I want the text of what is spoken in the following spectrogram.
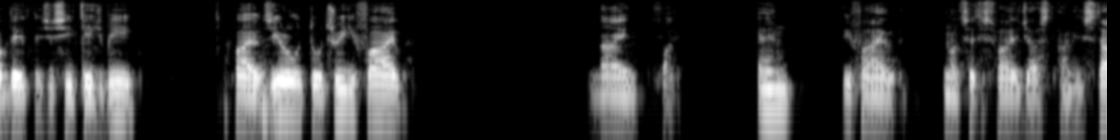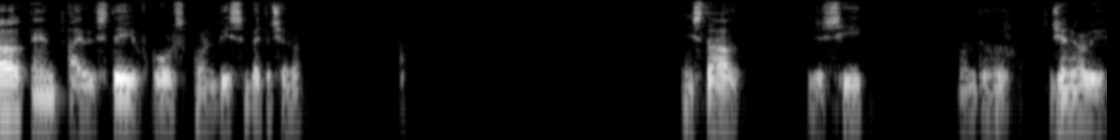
update as you see KHB 5023595 and if I'm not satisfied just uninstall and I will stay of course on this beta channel install you see on the January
